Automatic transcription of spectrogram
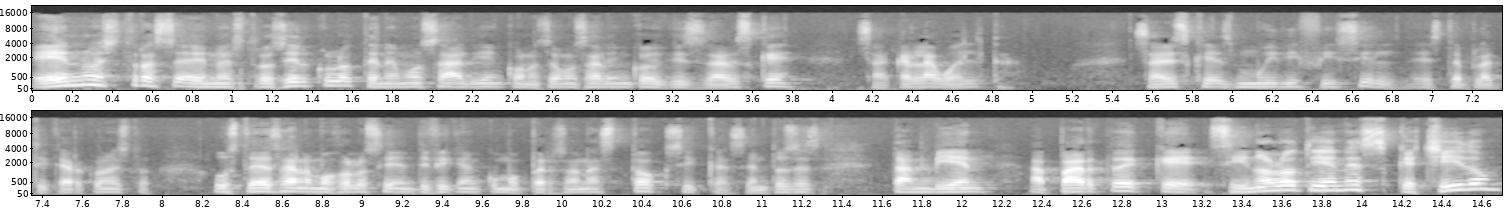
en nuestro, en nuestro círculo tenemos a alguien, conocemos a alguien que dice, ¿sabes qué? Saca la vuelta sabes que es muy difícil este platicar con esto. Ustedes a lo mejor los identifican como personas tóxicas. Entonces, también, aparte de que si no lo tienes, qué chido,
